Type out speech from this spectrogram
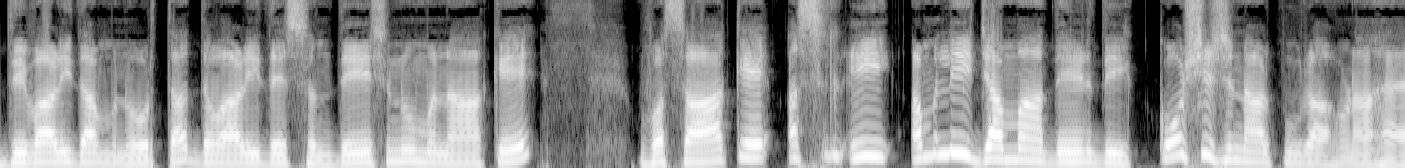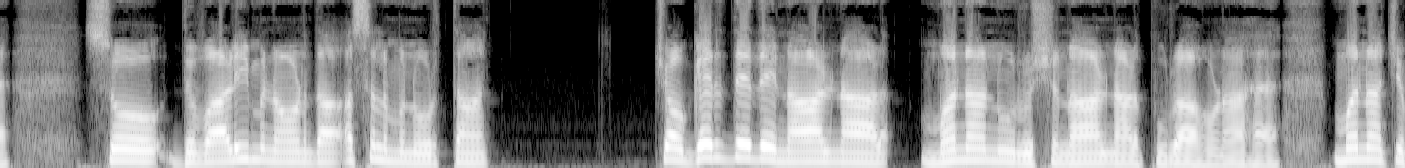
ਦੀਵਾਲੀ ਦਾ ਮਨੋਰਥ ਦੀਵਾਲੀ ਦੇ ਸੰਦੇਸ਼ ਨੂੰ ਮਨਾ ਕੇ, ਵਸਾ ਕੇ ਅਸਲੀ ਅਮਲੀ ਜਾਮਾ ਦੇਣ ਦੀ ਕੋਸ਼ਿਸ਼ ਨਾਲ ਪੂਰਾ ਹੋਣਾ ਹੈ। ਸੋ ਦੀਵਾਲੀ ਮਨਾਉਣ ਦਾ ਅਸਲ ਮਨੋਰਥਾਂ ਚੌਗਿਰਦੇ ਦੇ ਨਾਲ ਨਾਲ ਮਨਾਂ ਨੂੰ ਰੁਸ਼ਨਾਲ ਨਾਲ ਪੂਰਾ ਹੋਣਾ ਹੈ। ਮਨਾਂ 'ਚ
